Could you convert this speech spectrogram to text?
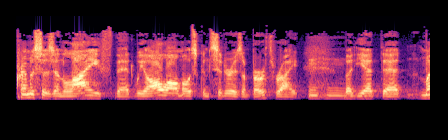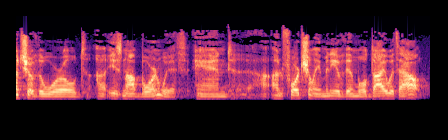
premises in life that we all almost consider as a birthright, mm-hmm. but yet that much of the world uh, is not born with, and uh, unfortunately, many of them will die without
